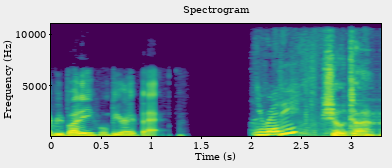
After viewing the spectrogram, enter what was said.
Everybody, we'll be right back. You ready? Showtime.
